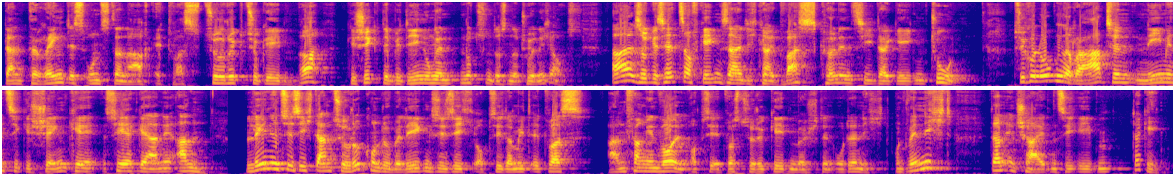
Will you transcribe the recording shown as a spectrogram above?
dann drängt es uns danach, etwas zurückzugeben. Ah, geschickte Bedienungen nutzen das natürlich aus. Also Gesetz auf Gegenseitigkeit, was können Sie dagegen tun? Psychologen raten, nehmen Sie Geschenke sehr gerne an Lehnen Sie sich dann zurück und überlegen Sie sich, ob Sie damit etwas anfangen wollen, ob Sie etwas zurückgeben möchten oder nicht. Und wenn nicht, dann entscheiden Sie eben dagegen.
